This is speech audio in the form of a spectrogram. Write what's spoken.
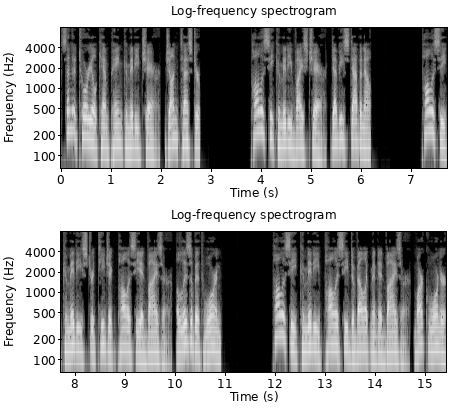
Senatorial Campaign Committee Chair, Jon Tester. Policy Committee Vice Chair, Debbie Stabenow Policy Committee Strategic Policy Advisor, Elizabeth Warren Policy Committee Policy Development Advisor, Mark Warner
